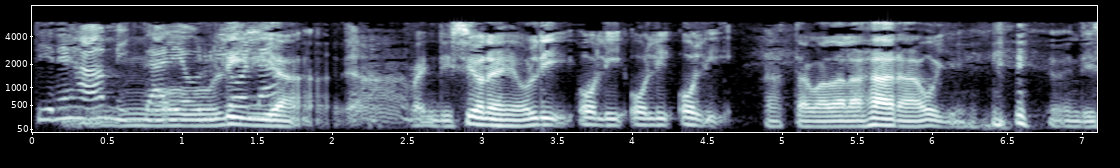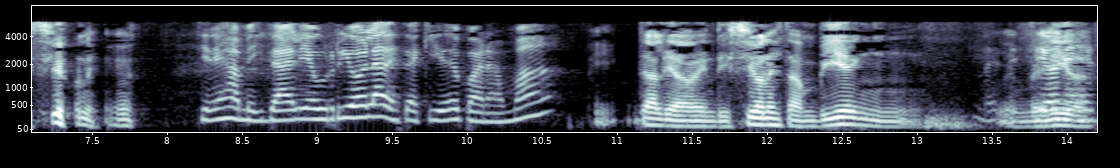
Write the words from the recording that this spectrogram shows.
Tienes a Migdalia Olivia, bendiciones, Oli, Oli, Oli, Oli. Hasta Guadalajara, oye, bendiciones. Tienes a Migdalia Urriola desde aquí de Panamá. Migdalia, bendiciones también. Bendiciones.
